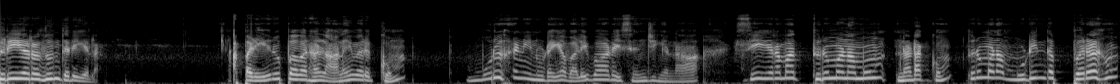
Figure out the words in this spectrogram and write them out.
பிரியறதும் தெரியலை. அப்படி இருப்பவர்கள் அனைவருக்கும் முருகனினுடைய வழிபாடை செஞ்சீங்கன்னா சீக்கிரமாக திருமணமும் நடக்கும். திருமணம் முடிந்த பிறகும்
